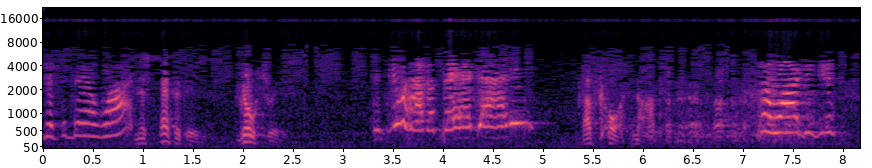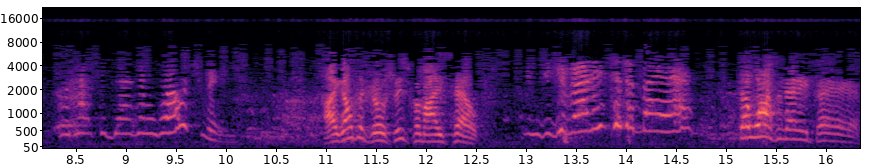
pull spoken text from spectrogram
Get the bare what? Necessities. Groceries. Did you have a bear, Daddy? Of course not. Well, why did you have to get them groceries? I got the groceries for myself. Didn't you give any to the bear? There wasn't any bear.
